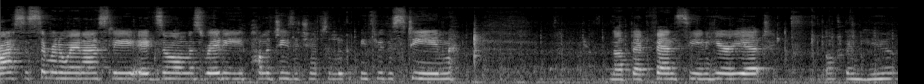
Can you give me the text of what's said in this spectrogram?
Rice is simmering away nicely. Eggs are almost ready. Apologies that you have to look at me through the steam. Not that fancy in here yet. Up in here.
